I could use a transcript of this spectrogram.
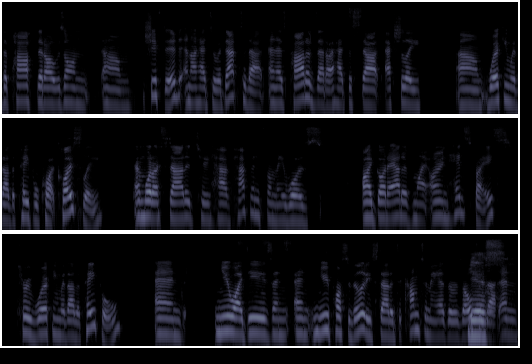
the path that i was on um, shifted and i had to adapt to that and as part of that i had to start actually um, working with other people quite closely and what I started to have happen for me was I got out of my own headspace through working with other people and new ideas and, and new possibilities started to come to me as a result yes. of that. And,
